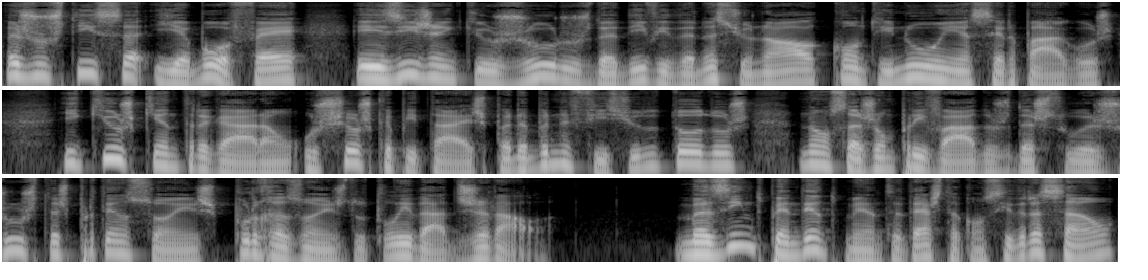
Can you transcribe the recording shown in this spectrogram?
a justiça e a boa-fé exigem que os juros da dívida nacional continuem a ser pagos e que os que entregaram os seus capitais para benefício de todos não sejam privados das suas justas pretensões por razões de utilidade geral. Mas, independentemente desta consideração,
